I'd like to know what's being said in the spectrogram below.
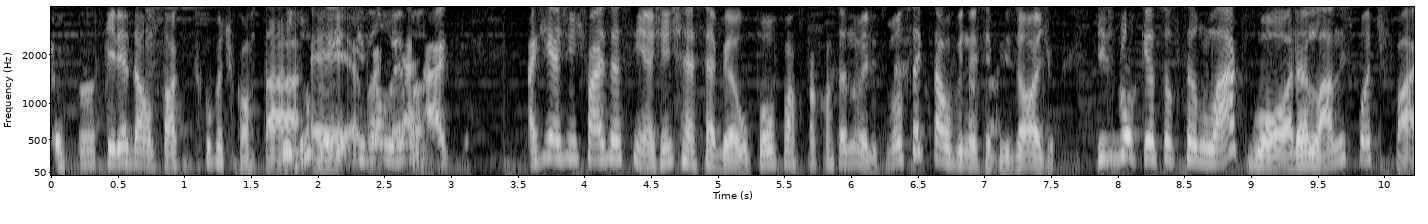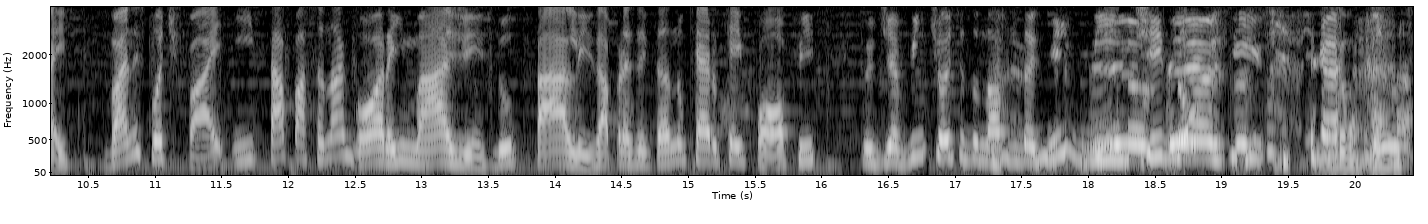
Eu só queria dar um toque, desculpa te cortar. Tudo bem, é, sem problema. Aqui a gente faz assim, a gente recebe o povo pra ficar cortando eles. Você que tá ouvindo esse episódio, desbloqueia o seu celular agora, lá no Spotify, vai no Spotify e tá passando agora imagens do Thales apresentando Quero K-Pop no dia 28 de nove de 2020. Meu Deus. Meu Deus.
